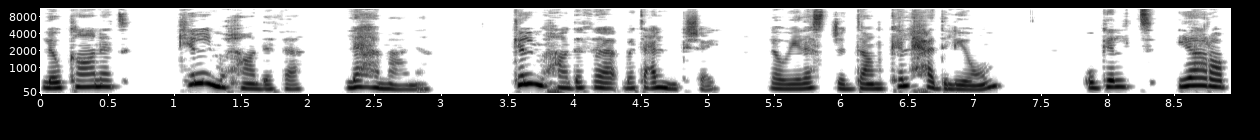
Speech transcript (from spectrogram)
لو كانت كل محادثة لها معنى. كل محادثة بتعلمك شيء. لو جلست قدام كل حد اليوم وقلت يا رب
